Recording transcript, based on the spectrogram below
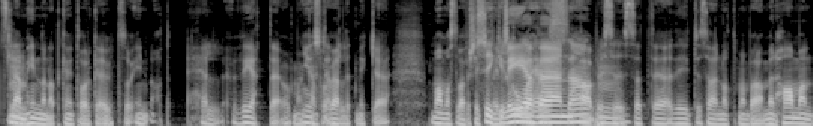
slemhinnorna kan ju torka ut så inåt helvete och man Just kan få det. väldigt mycket, man måste vara försiktig Psykisk med levern. Ja, precis. Mm. Så att, eh, det är inte så här något man bara, men har man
